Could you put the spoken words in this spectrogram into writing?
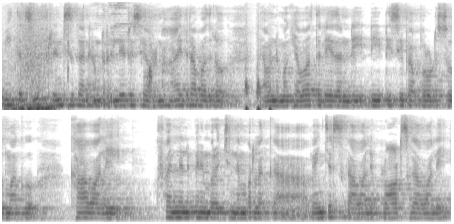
మీకు తెలిసిన ఫ్రెండ్స్ కానీ కానివ్వండి రిలేటివ్స్ ఎవరైనా హైదరాబాద్లో ఏమండి మాకు ఎవరు తెలియదండి డిటీసీ అప్రోడ్స్ మాకు కావాలి ఫైనల్ నెంబర్ వచ్చిన నెంబర్లకు వెంచర్స్ కావాలి ప్లాట్స్ కావాలి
